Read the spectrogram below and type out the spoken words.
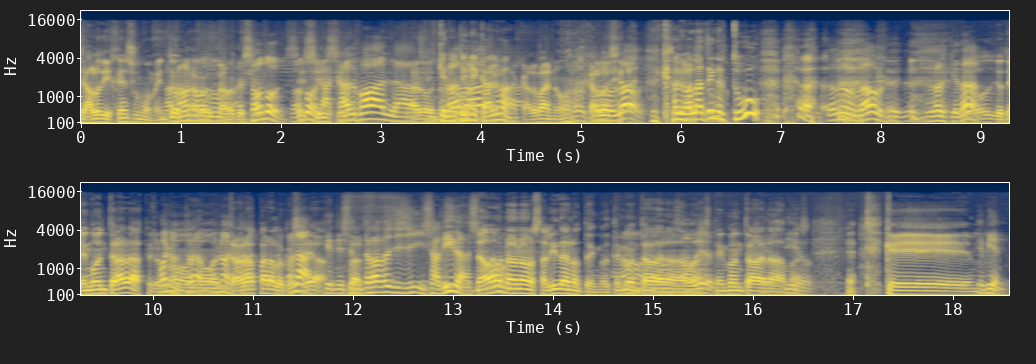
Ya lo dije en su momento. No, no, claro, no, claro no, que sí. todo, todo, sí, la sí. calva, la Claro, Que no tiene calva. La calva no. No, la todos calva será- lados. Calva la tienes tú. Todos lados te- te- tendrás que dar. Yo, yo tengo entradas, pero no, entra- no, bueno, entradas entra- para lo que sea. Tienes claro. entradas y, y salidas. No, no, no, salida no tengo. Tengo No, entrada nada más. Tengo entrada nada más. Eh, Que. Qué bien.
